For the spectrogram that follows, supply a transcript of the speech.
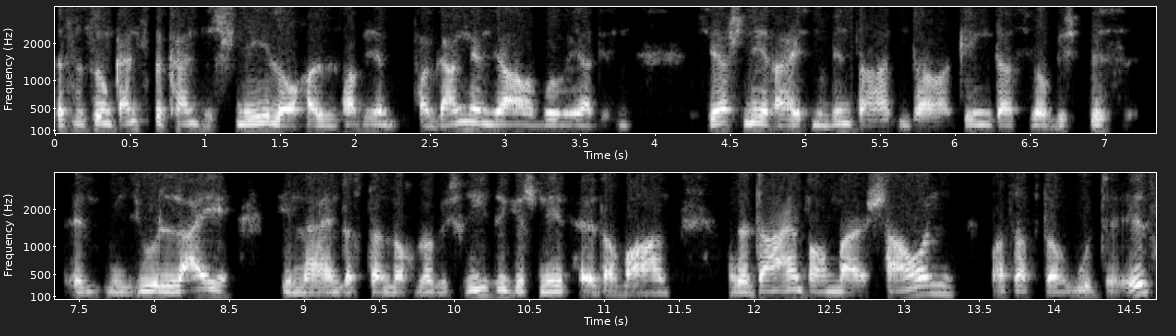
Das ist so ein ganz bekanntes Schneeloch. Also das habe ich im vergangenen Jahr, wo wir ja diesen sehr schneereichen Winter hatten, da ging das wirklich bis in den Juli hinein, dass dann noch wirklich riesige Schneefelder waren. Also da einfach mal schauen, was auf der Route ist.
